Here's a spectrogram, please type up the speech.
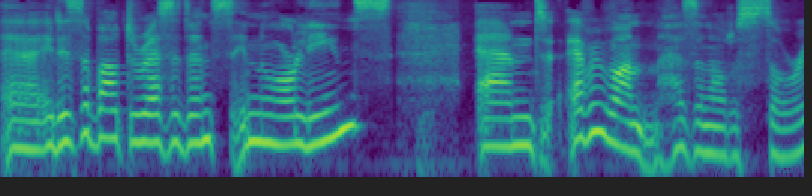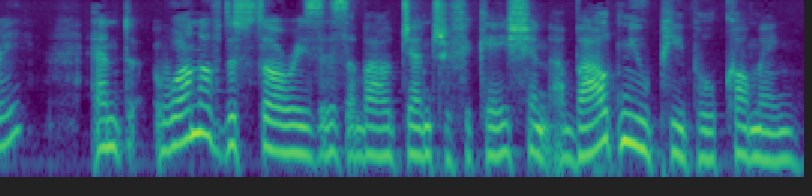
Uh, it is about the residents in New Orleans, and everyone has another story. And one of the stories is about gentrification, about new people coming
